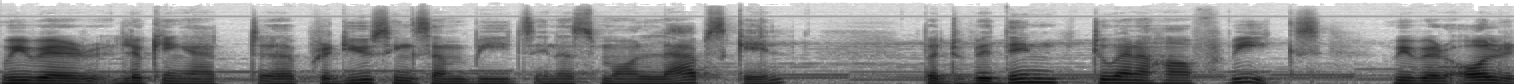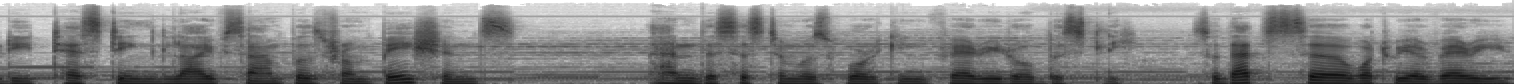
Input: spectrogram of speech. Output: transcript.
we were looking at uh, producing some beads in a small lab scale, but within two and a half weeks, we were already testing live samples from patients, and the system was working very robustly. So that's uh, what we are very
